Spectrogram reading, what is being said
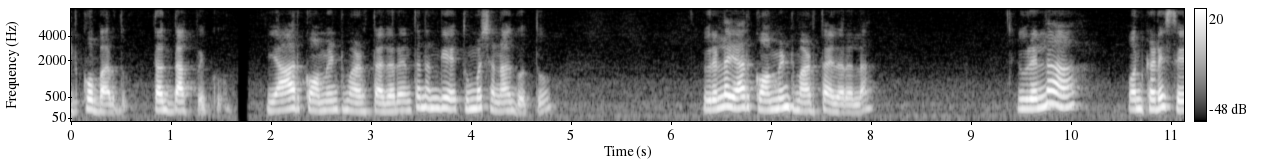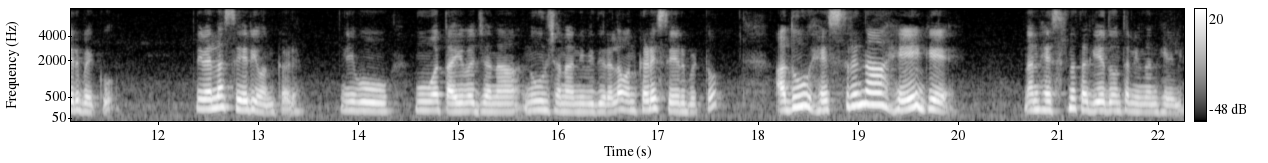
ಇಟ್ಕೋಬಾರ್ದು, ತೆಗ್ದಾಕ್ಬೇಕು. ಯಾರು ಕಾಮೆಂಟ್ ಮಾಡ್ತಾ ಇದ್ದಾರೆ ಅಂತ ನನಗೆ ತುಂಬ ಚೆನ್ನಾಗಿ ಗೊತ್ತು. ಇವರೆಲ್ಲ ಯಾರು ಕಾಮೆಂಟ್ ಮಾಡ್ತಾ ಇದ್ದಾರಲ್ಲ ಇವರೆಲ್ಲ ಒಂದು ಕಡೆ ಸೇರಬೇಕು. ನೀವೆಲ್ಲ ಸೇರಿ ಒಂದು ಕಡೆ. ನೀವು ಮೂವತ್ತೈವತ್ತು ಜನ, ನೂರು ಜನ ನೀವಿದ್ದೀರಲ್ಲ ಒಂದು ಕಡೆ ಸೇರಿಬಿಟ್ಟು ಅದು ಹೆಸರನ್ನ ಹೇಗೆ ನನ್ನ ಹೆಸರನ್ನ ತೆಗೆಯೋದು ಅಂತ ನೀವು ನನಗೆ ಹೇಳಿ.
